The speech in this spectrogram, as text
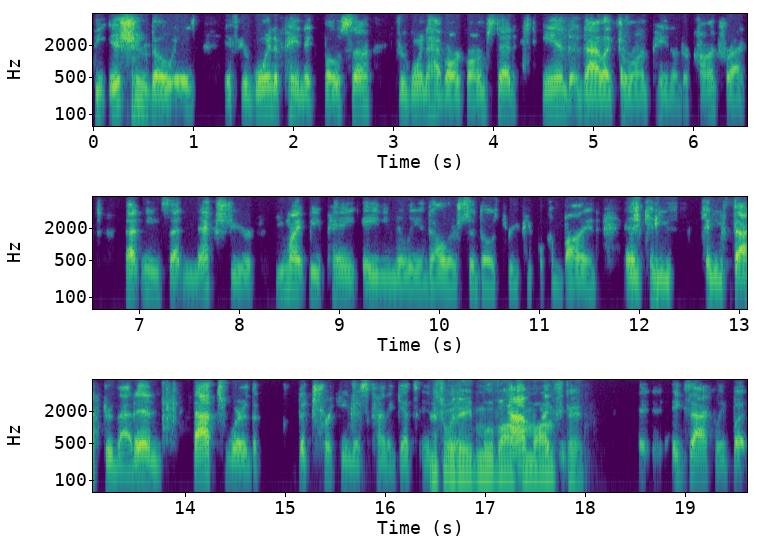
The issue, hmm. though, is if you're going to pay Nick Bosa, if you're going to have Arik Armstead and a guy like Daron Payne under contract, that means that next year you might be paying 80 million dollars to those three people combined. And can you can you factor that in? That's where the the trickiness kind of gets into That's where it. they move on Cap, from Armstead. Exactly, but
